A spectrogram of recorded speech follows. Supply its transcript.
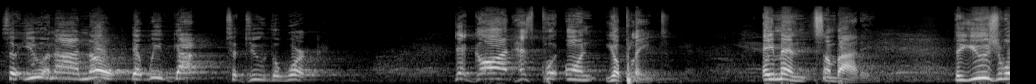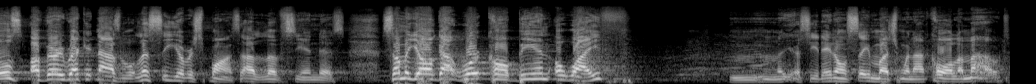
So you and I know that we've got to do the work that God has put on your plate. Amen, somebody. The usuals are very recognizable. Let's see your response. I love seeing this. Some of y'all got work called being a wife. Mm-hmm. Yeah, see, they don't say much when I call them out.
